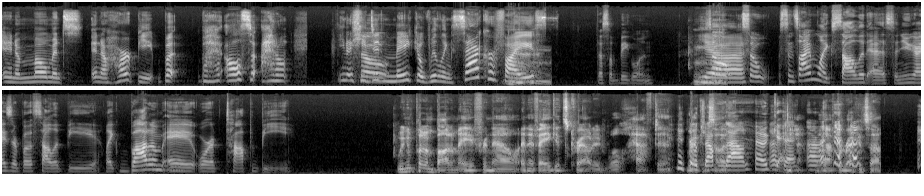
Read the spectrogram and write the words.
in a moment, in a heartbeat. But but also I don't, you know, he did make a willing sacrifice. That's a big one. Yeah. So, so since I'm like solid S and you guys are both solid B, like bottom A or top B. We can put him bottom A for now, and if A gets crowded, we'll have to We'll reconcile. drop him down. Okay. Yeah, All we'll right. have to reconcile.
